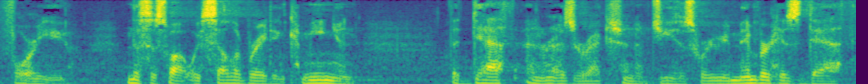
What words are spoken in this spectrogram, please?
for you. And this is what we celebrate in communion the death and resurrection of Jesus. We remember His death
